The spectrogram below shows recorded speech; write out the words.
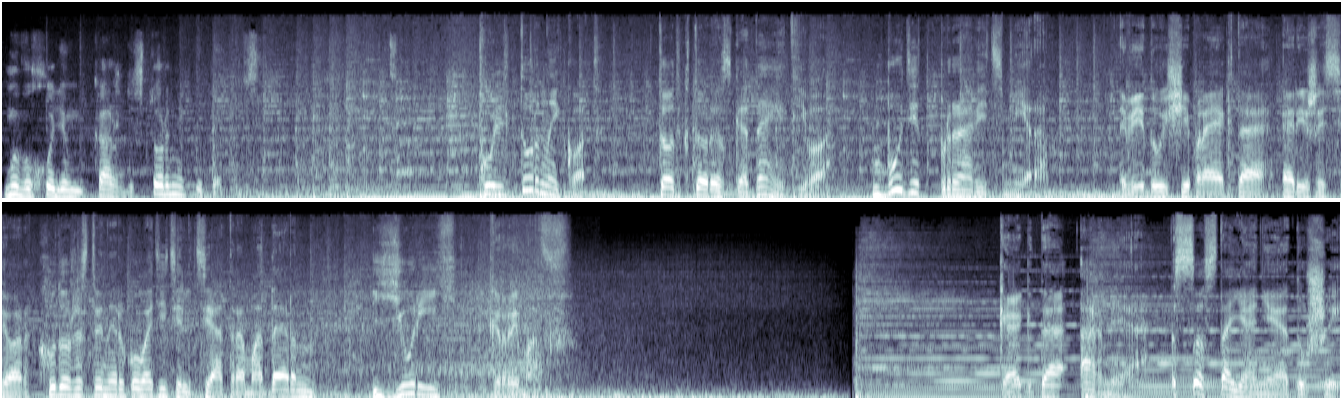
Мы выходим каждый вторник и пятницу. «Культурный код». Тот, кто разгадает его, будет править миром. Ведущий проекта, режиссер, художественный руководитель театра «Модерн» Юрий Грымов. Когда армия. Состояние души.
